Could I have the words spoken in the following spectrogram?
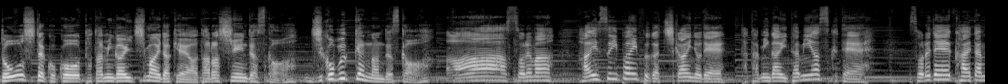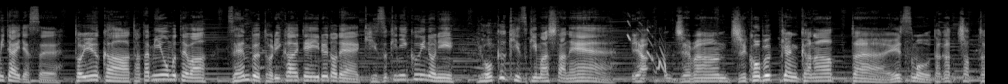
どうしてここ畳が1枚だけ新しいんですか？事故物件なんですか？ああそれは排水パイプが近いので畳が傷みやすくてそれで変えたみたいです。というか畳表は全部取り替えているので気づきにくいのによく気づきましたね。いや自分事故物件かなっていつも疑っちゃって。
